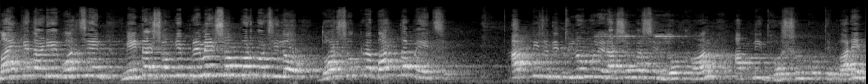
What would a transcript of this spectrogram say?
মাইকে দাঁড়িয়ে বলছেন, মেয়েটার সঙ্গে প্রেমের সম্পর্ক ছিল, ধর্ষকরা বার্তা পেয়েছে। আপনি যদি তৃণমূলের আশেপাশের লোক হন, আপনি ধর্ষণ করতে পারেন।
